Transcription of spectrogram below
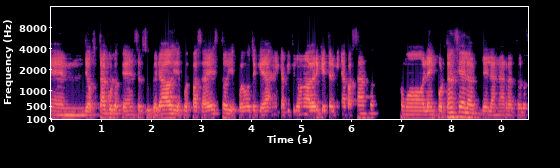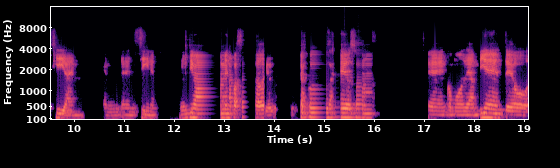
em, de obstáculos que deben ser superados y después pasa esto y después vos te quedás en el capítulo 1 a ver qué termina pasando, como la importancia de la, de la narratología en, en, en, el cine. Últimamente ha pasado que Muchas cosas que son eh, como de ambiente o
